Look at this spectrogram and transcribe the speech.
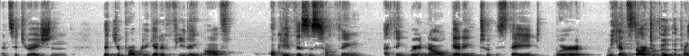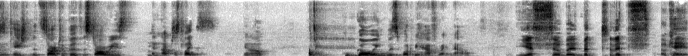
and situation that you probably get a feeling of, okay, this is something I think we're now getting to a state where we can start to build the presentation and start to build the stories mm. and not just like you know keep going with what we have right now. Yes so but but that's okay.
